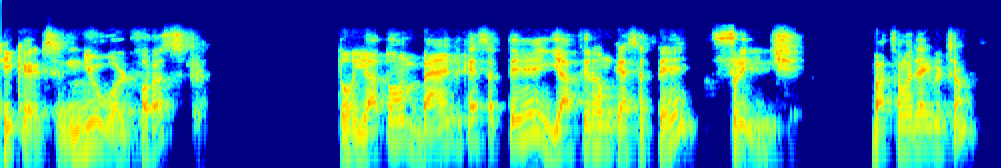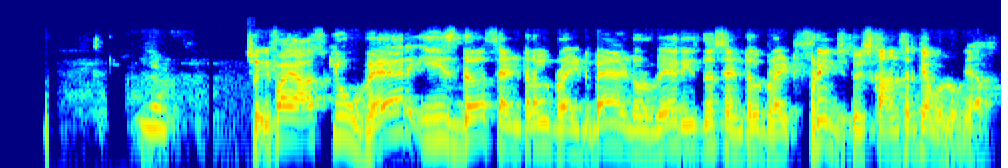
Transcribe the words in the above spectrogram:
ठीक है it's new word for us तो या तो हम बैंड कह सकते हैं या फिर हम कह सकते हैं फ्रिंज बात समझ आई बच्चा? So if I ask you where is the central bright band और where is the central bright fringe तो इसका आंसर क्या बोलोगे आप?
